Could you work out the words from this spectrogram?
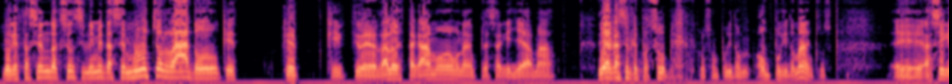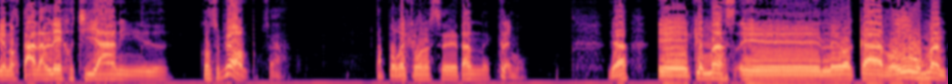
lo que está haciendo Acción Sin Límite hace mucho rato, que, que, que, de verdad lo destacamos, una empresa que lleva más, lleva casi el tiempo suple, incluso un poquito, o un poquito más incluso. Eh, así que no está tan lejos Chillán y Concepción, o sea, tampoco hay que ponerse tan extremo. ¿Ya? Eh, ¿Qué más? Eh, leo acá, Rodrigo Guzmán,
